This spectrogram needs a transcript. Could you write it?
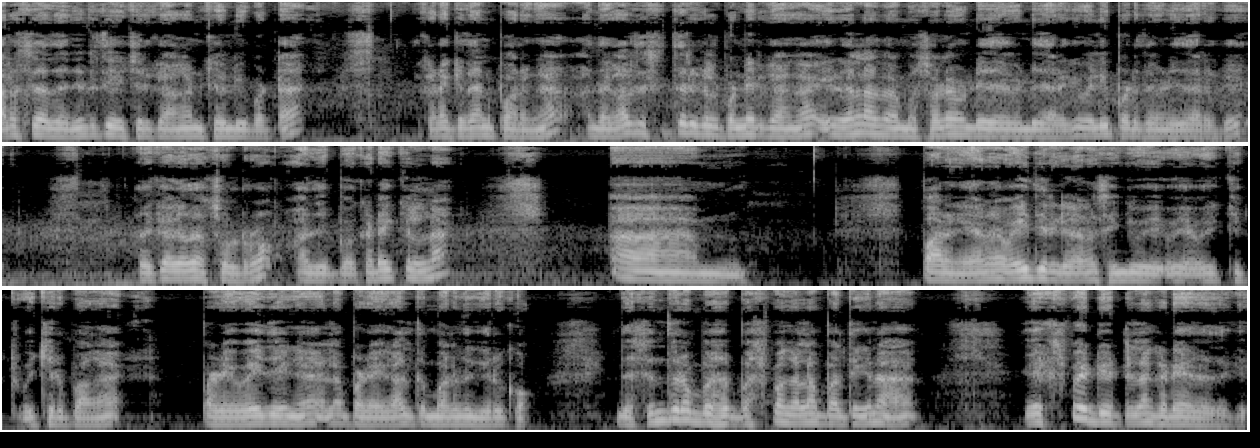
அரசு அதை நிறுத்தி வச்சுருக்காங்கன்னு கேள்விப்பட்டேன். கிடைக்குதான்னு பாருங்கள் அந்த காலத்து சித்தர்கள் பண்ணியிருக்காங்க இதெல்லாம் நம்ம சொல்ல வேண்டியது வேண்டியதாக இருக்குது வெளிப்படுத்த வேண்டியதாக இருக்குது அதுக்காக தான் சொல்கிறோம் அது இப்போ கிடைக்கலனா பாருங்கள் யாரும் வைத்தியர்கள் யாரும் செஞ்சு வை- வைக்க வச்சுருப்பாங்க பழைய வைத்தியங்க எல்லாம் பழைய காலத்து மருந்துங்க இருக்கும். இந்த சிந்துர பஸ் பஸ்பங்கள்லாம் பார்த்திங்கன்னா எக்ஸ்பைரி டேட்டெல்லாம் கிடையாது அதுக்கு.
